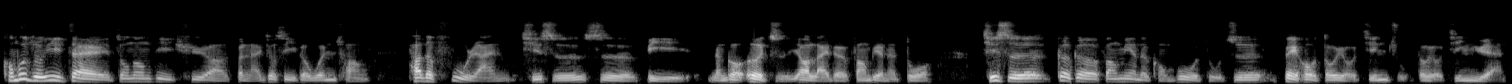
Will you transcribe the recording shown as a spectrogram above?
恐怖主义在中东地区啊，本来就是一个温床。它的复燃其实是比能够遏止要来的方便的多。其实各个方面的恐怖组织背后都有金主，都有金源，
